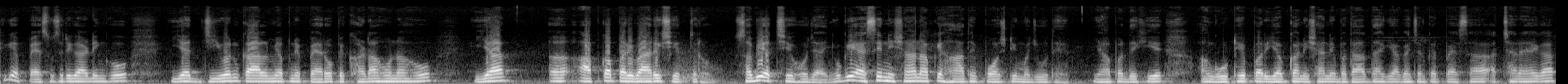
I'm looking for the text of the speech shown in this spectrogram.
ठीक है, पैसों से रिगार्डिंग हो, या जीवन काल में अपने पैरों पे खड़ा होना हो, या आपका पारिवारिक क्षेत्र हो, सभी अच्छे हो जाएँगे। क्योंकि ऐसे निशान आपके हाथ में पॉजिटिव मौजूद हैं। यहाँ पर देखिए, अंगूठे पर यब का निशान बताता है कि आगे चलकर पैसा अच्छा रहेगा,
